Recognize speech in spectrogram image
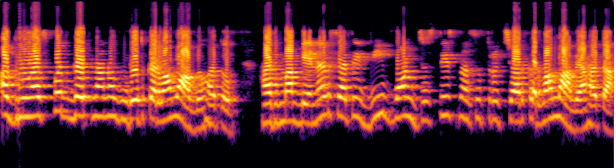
આ ઘૃણાસ્પદ ઘટનાનો વિરોધ કરવામાં આવ્યો હતો. હાથમાં બેનર સાથે વી વોન્ટ જસ્ટિસના સૂત્રોચ્ચાર કરવામાં આવ્યા હતા.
